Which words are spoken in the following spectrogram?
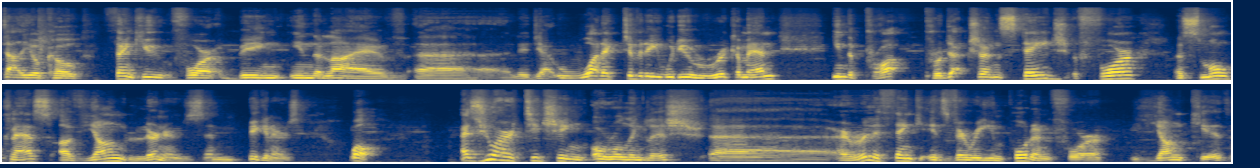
Dalioko. Thank you for being in the live, uh, Lydia. What activity would you recommend in the pro production stage for a small class of young learners and beginners? Well, as you are teaching oral English, uh, I really think it's very important for young kids,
